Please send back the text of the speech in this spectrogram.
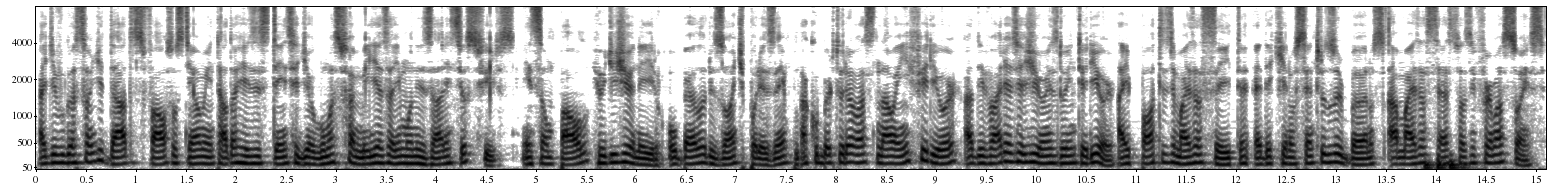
A divulgação de dados falsos tem aumentado a resistência de algumas famílias a imunizarem seus filhos. Em São Paulo, Rio de Janeiro ou Belo Horizonte, por exemplo, a cobertura vacinal é inferior à de várias regiões do interior. A hipótese mais aceita é de que nos centros urbanos há mais acesso às informações,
